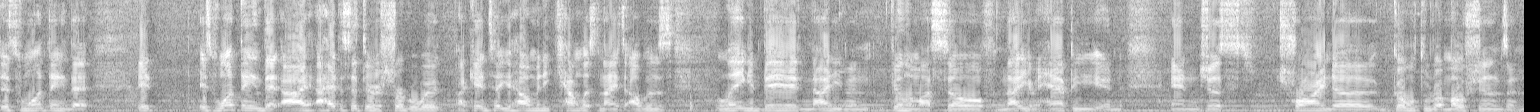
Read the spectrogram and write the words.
it's one thing that it it's one thing that I, I had to sit there and struggle with. I can't tell you how many countless nights I was laying in bed, not even feeling myself, not even happy, and and just trying to go through the emotions. And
